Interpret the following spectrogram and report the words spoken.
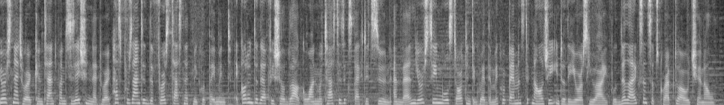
Yours Network Content Monetization Network has presented the first testnet micropayment. According to the official blog, one more test is expected soon, and then Yours team will start integrate the micropayments technology into the Yours UI. Put the likes and subscribe to our channel.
